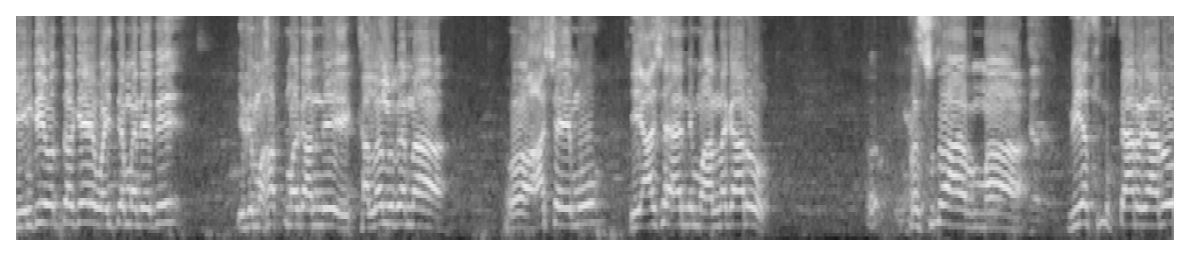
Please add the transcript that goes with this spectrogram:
ఈ ఇంటి వద్దకే వైద్యం అనేది ఇది మహాత్మా గాంధీ కళ్ళలు కన్న ఆశయము. ఈ ఆశయాన్ని మా అన్నగారు ప్రస్తుత మా విఎస్ ముక్తార్ గారు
